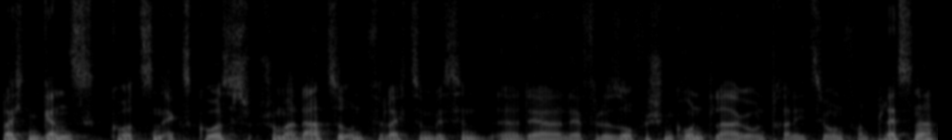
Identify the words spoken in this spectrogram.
Vielleicht einen ganz kurzen Exkurs schon mal dazu und vielleicht so ein bisschen äh, der, der philosophischen Grundlage und Tradition von Plessner.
